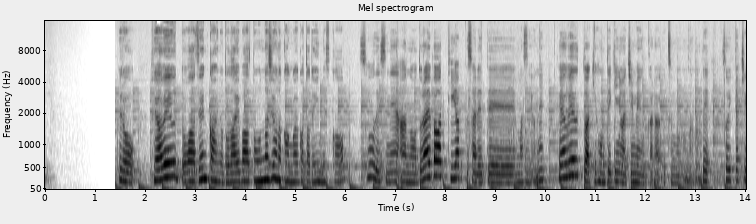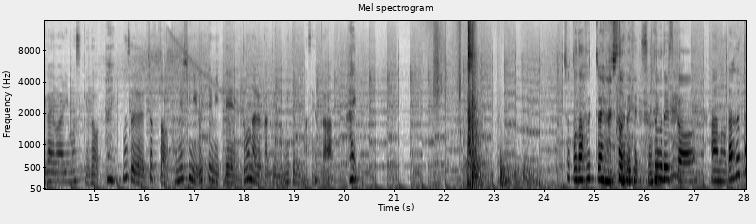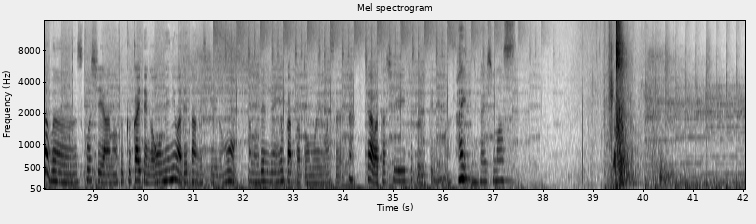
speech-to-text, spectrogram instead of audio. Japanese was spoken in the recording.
プロフェアウェイウッドは前回のドライバーと同じような考え方でいいんですか？そうですね。あのドライバーはティーアップされてますよね。フェアウェイウッドは基本的には地面から打つものなのでそういった違いはありますけど、はい、まずちょっと試しに打ってみてどうなるかっていうのを見てみませんか？ちょっとダフっちゃいましたね。どうですか？あのダフった分少しあのフック回転が多めには出たんですけれども、あの全然良かったと思います。あじゃあ私ちょっと打ってみます。はい、お願いします。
